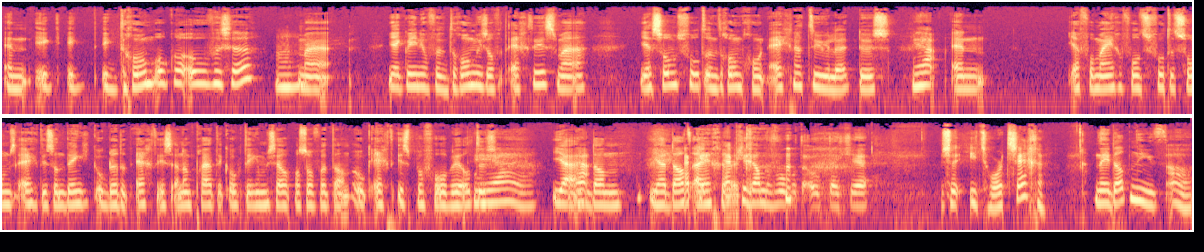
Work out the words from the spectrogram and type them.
en ik, ik, ik droom ook wel over ze. Mhm. Maar ja, ik weet niet of het een droom is of het echt is. Maar ja, soms voelt een droom gewoon echt natuurlijk. Dus, ja. en ja, voor mijn gevoel voelt het soms echt. Dus dan denk ik ook dat het echt is. En dan praat ik ook tegen mezelf alsof het dan ook echt is bijvoorbeeld. Dus ja, ja, ja. Ja. dan ja, dat heb, je, eigenlijk. heb je dan bijvoorbeeld ook dat je ze iets hoort zeggen? Nee, dat niet. Oh,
